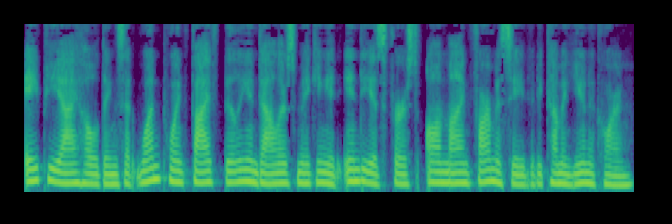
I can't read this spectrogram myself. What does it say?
API Holdings at $1.5 billion, making it India's first online pharmacy to become a unicorn.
